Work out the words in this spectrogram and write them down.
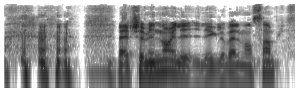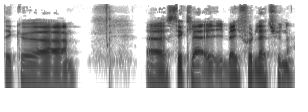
Bah, le cheminement, il est, globalement simple, c'est que euh, euh, c'est que ben, il faut de la thune.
